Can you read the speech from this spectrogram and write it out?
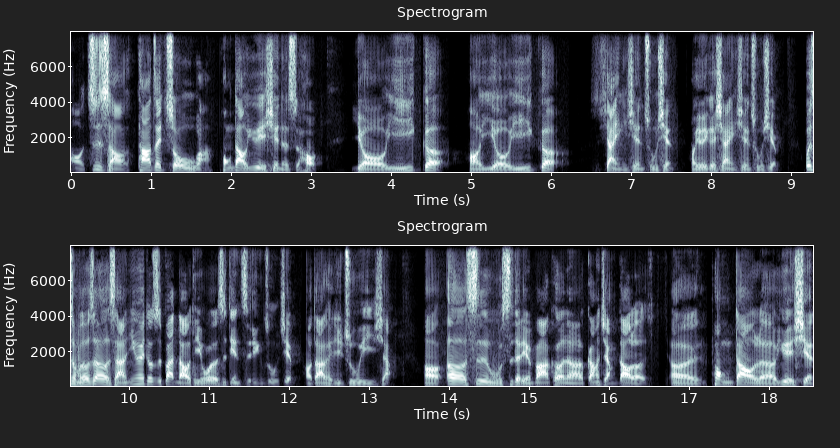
哦，至少它在周五啊碰到月线的时候，有一个哦，有一个下影线出现，哦，有一个下影线出现，为什么都是二三？因为都是半导体或者是电子零组件，好，大家可以去注意一下，哦，二四五四的联发科呢，刚刚讲到了。呃，碰到了月线，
